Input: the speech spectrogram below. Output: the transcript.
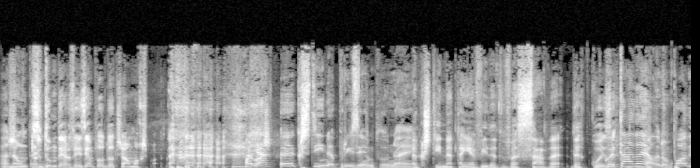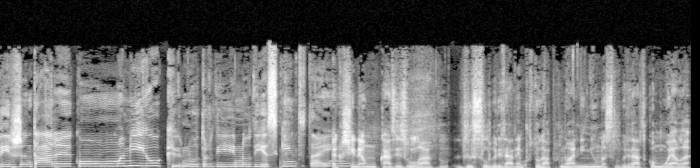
Acho Não, que se tu me deres um exemplo, eu dou-te já uma resposta. Olha, a Cristina, por exemplo, não é? A Cristina tem a vida devassada da coisa. Coitada, de- ela não pode ir jantar eh, com um amigo que no outro dia, no dia seguinte, tem. A Cristina é um caso isolado de celebridade em Portugal, porque não há nenhuma celebridade como ela,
